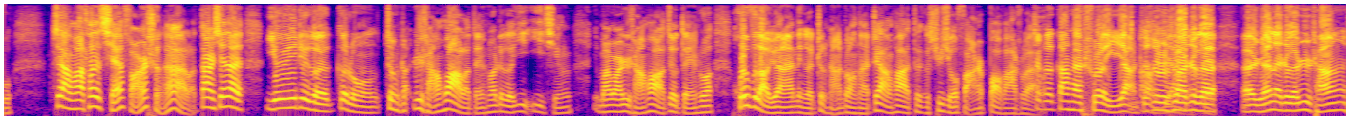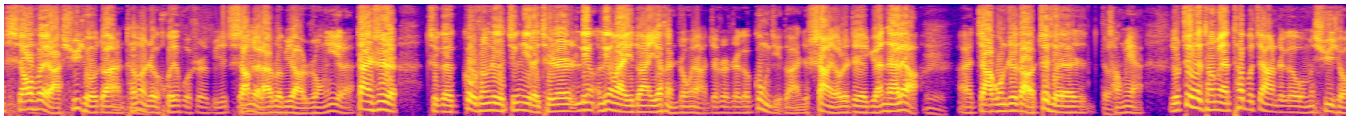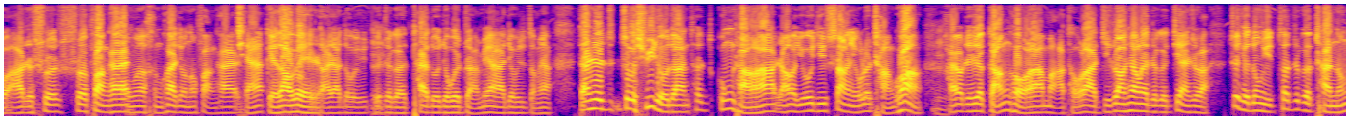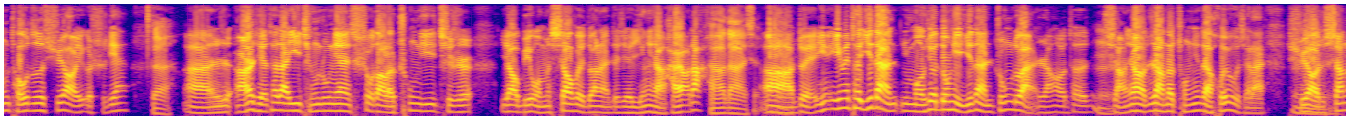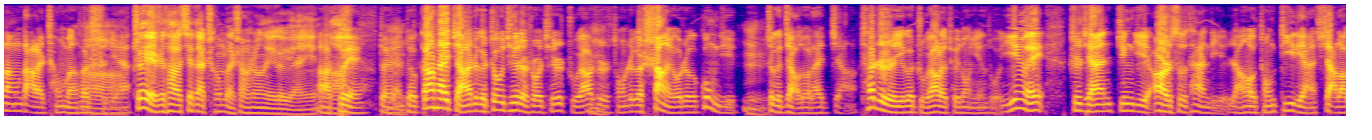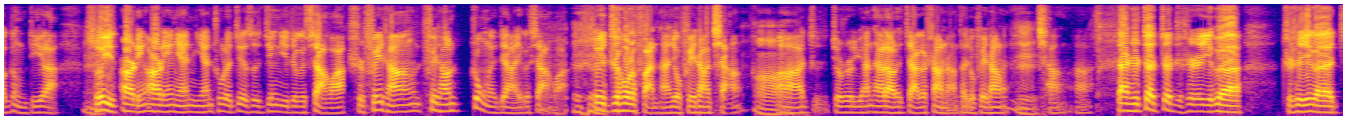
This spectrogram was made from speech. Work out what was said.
这样的话，他的钱反而省下来了。但是现在由于这个各种正常日常化了，等于说这个疫疫情慢慢日常化了，就等于说恢复到原来那个正常状态。这样的话，这个需求反而爆发出来了。这个刚才说了一样，这就是说这个呃人类这个日常消费啊需求端，他们嗯这个恢复是比相对来说比较容易的。但是这个构成这个经济的，其实另另外一端也很重要，就是这个供给端，就上游的这些原材料。嗯呃，加工制造这些层面，就这些层面，它不像这个我们需求啊，这说说放开，我们很快就能放开，钱给到位，大家都这个态度就会转变啊，就会怎么样。但是这个需求端，它工厂啊，然后尤其上游的厂矿嗯，还有这些港口啊、码头啦、集装箱的这个建设啊，这些东西，它这个产能投资需要一个时间，对，呃，而且它在疫情中间受到了冲击，其实要比我们消费端的这些影响还要大。还要大一些啊，，对，因因为它一旦某些东西一旦中断，然后它嗯。想要让它重新再恢复起来，需要嗯。相当大的成本和时啊间。这也是它现在成本上升的一个原因啊，对对，嗯。就刚才讲的这个周期的时候，其实主要是嗯。从这个上游这个供给嗯，这个角度来讲，它这是一个主要的推动因素。因为之前经济二次探底，然后从低点下到更低了，嗯。所以二零二零年年初的这次经济这个下滑是非常非常重的这样一个下滑，所以之后的反弹就非常强 啊啊，就就是原材料的价格上涨，它就非常嗯强啊。但是这这只是一个，只是一个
